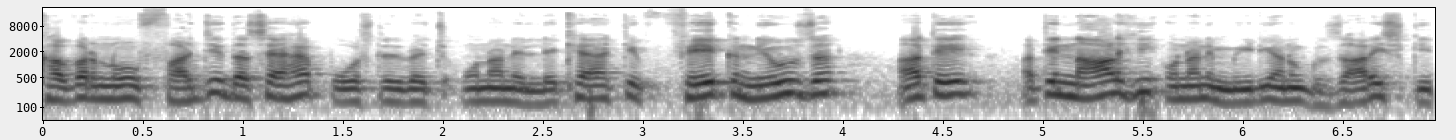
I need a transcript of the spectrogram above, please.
ਖਬਰ ਨੂੰ ਫਰਜ਼ੀ ਦੱਸਿਆ ਹੈ। ਪੋਸਟ ਦੇ ਵਿੱਚ ਉਹਨਾਂ ਨੇ ਲਿਖਿਆ ਕਿ ਫੇਕ ਨਿਊਜ਼ ਅਤੇ ਅਤੇ ਨਾਲ ਹੀ ਉਹਨਾਂ ਨੇ ਮੀਡੀਆ ਨੂੰ ਗੁਜ਼ਾਰਿਸ਼ ਕੀਤੀ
